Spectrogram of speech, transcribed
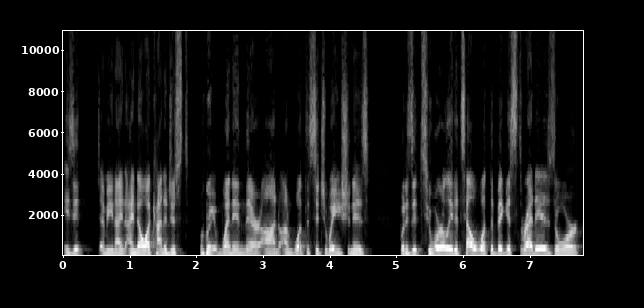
is it? I mean, I, I know I kind of just went in there on on what the situation is, but is it too early to tell what the biggest threat is, or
